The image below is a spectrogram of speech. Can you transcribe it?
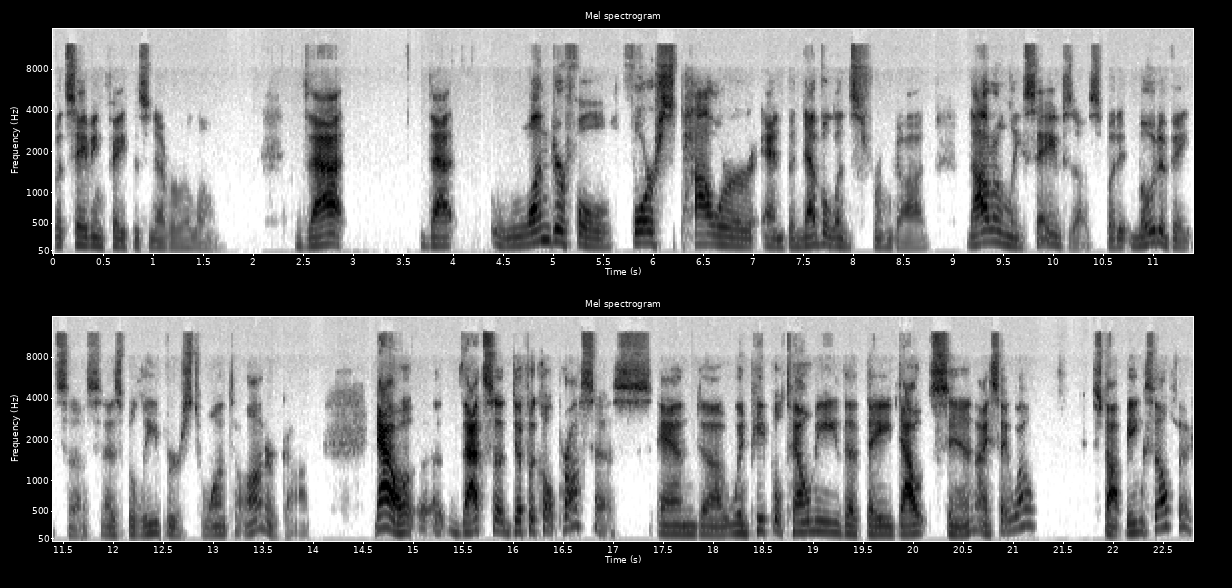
but saving faith is never alone. That that wonderful force, power, and benevolence from God not only saves us, but it motivates us as believers to want to honor God. Now, uh, that's a difficult process. And uh, when people tell me that they doubt sin, I say, well, stop being selfish,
